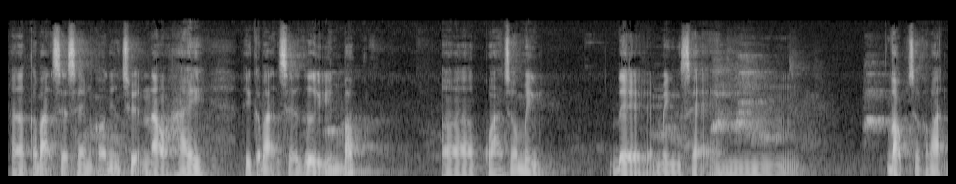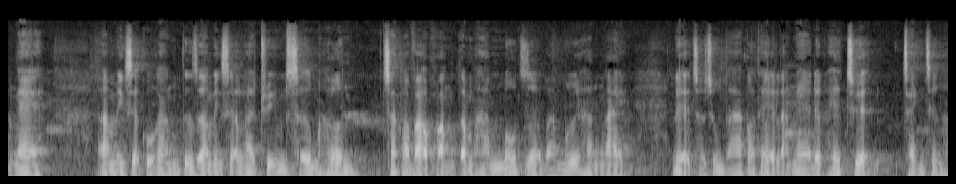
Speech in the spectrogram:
À, các bạn sẽ xem có những chuyện nào hay thì các bạn sẽ gửi inbox uh, qua cho mình để mình sẽ đọc cho các bạn nghe. À, mình sẽ cố gắng từ giờ mình sẽ livestream sớm hơn, chắc là vào khoảng tầm 21 giờ 30 hàng ngày để cho chúng ta có thể là nghe được hết chuyện, tránh trường hợp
